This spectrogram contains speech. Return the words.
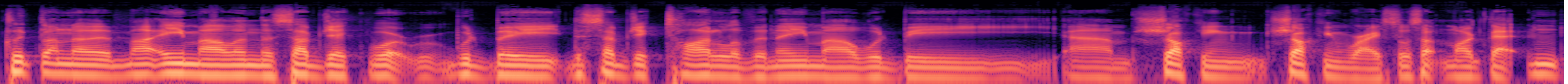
clicked on a, my email and the subject what would be the subject title of an email would be um, shocking shocking race or something like that and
